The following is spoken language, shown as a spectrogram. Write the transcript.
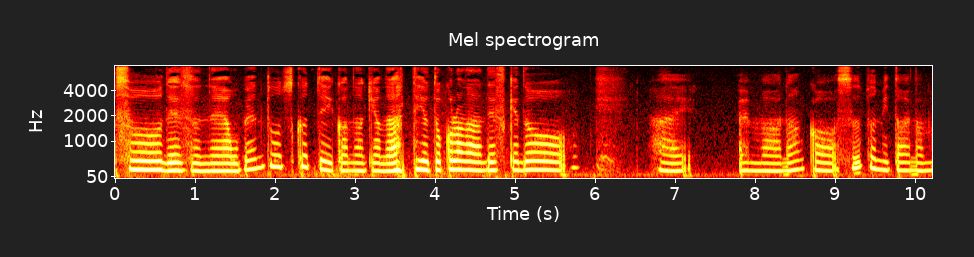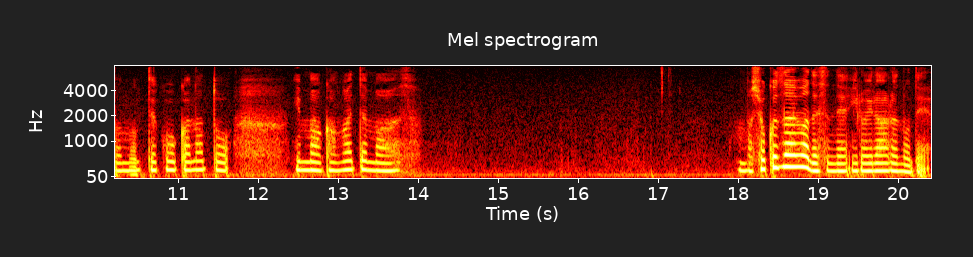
そうですね。お弁当作っていかなきゃなっていうところなんですけど。はい。えまあなんかスープみたいなの持ってこうかなと今考えてます。まあ、食材はですねいろいろあるので。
